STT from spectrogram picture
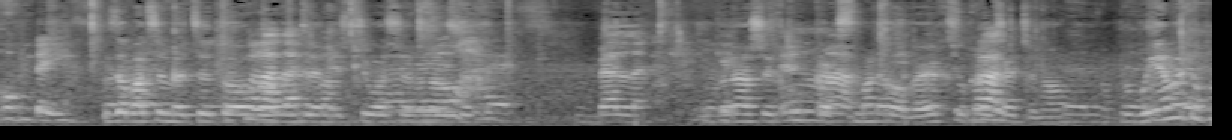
Hobby. I zobaczymy, czy to Czekolada będzie chyba. mieściło się w naszych, Belle. w naszych kubkach smakowych. Czekolada. Słuchajcie, no. no próbujemy, to Czekolada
